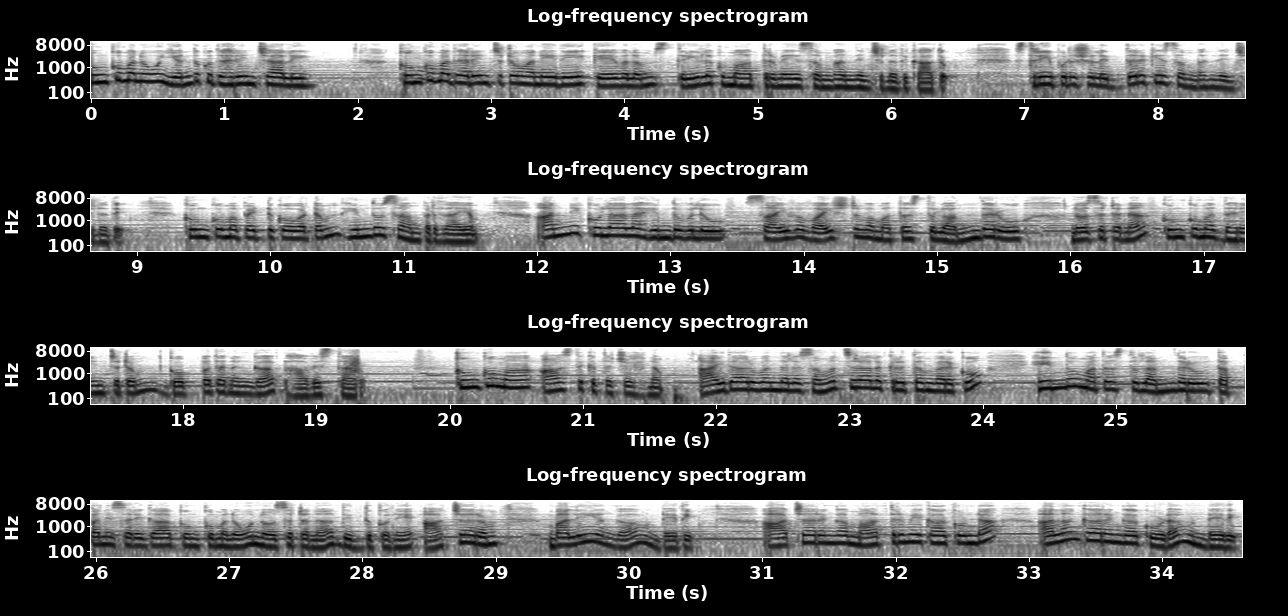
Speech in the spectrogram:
కుంకుమను ఎందుకు ధరించాలి? కుంకుమ ధరించటం అనేది కేవలం స్త్రీలకు మాత్రమే సంబంధించినది కాదు. స్త్రీ పురుషులిద్దరికీ సంబంధించినది. కుంకుమ పెట్టుకోవటం హిందూ సాంప్రదాయం. అన్ని కులాల హిందువులు శైవ వైష్ణవ మతస్థులు అందరూ నొసటన కుంకుమ ధరించటం గొప్పతనంగా భావిస్తారు. కుంకుమ ఆస్తికత చిహ్నం. ఐదారు వందల సంవత్సరాల క్రితం వరకు హిందూ మతస్థులందరూ తప్పనిసరిగా కుంకుమను నొసటన దిద్దుకునే ఆచారం బలీయంగా ఉండేది. ఆచారంగా మాత్రమే కాకుండా అలంకారంగా కూడా ఉండేది.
